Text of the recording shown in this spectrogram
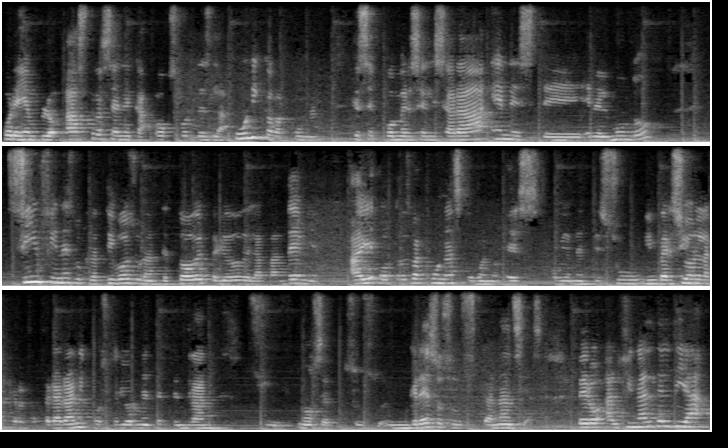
Por ejemplo, AstraZeneca Oxford es la única vacuna que se comercializará en, este, en el mundo sin fines lucrativos durante todo el periodo de la pandemia. Hay otras vacunas que, bueno, es obviamente su inversión la que recuperarán y posteriormente tendrán no sé, sus ingresos, sus ganancias. Pero al final del día,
